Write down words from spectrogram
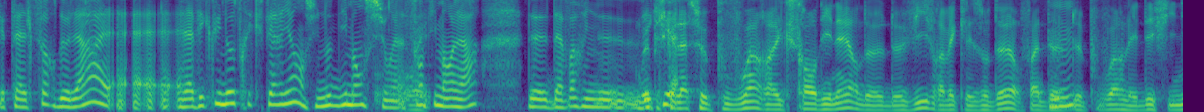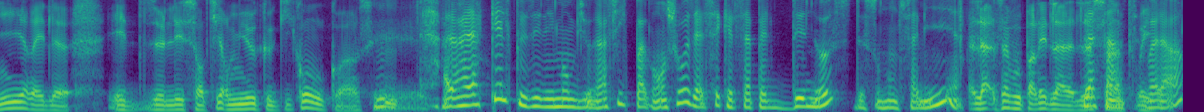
quand elle sort de là. Elle, a vécu une autre expérience, une autre dimension. Elle a ce sentiment-là d'avoir une. Oui, puisqu'elle a ce pouvoir extraordinaire de, de, vivre avec les odeurs, enfin de, mmh. de pouvoir les définir et de, et de les sentir mieux que quiconque. Quoi. Mmh. Alors, elle a quelques éléments biographiques, pas grand-chose. Elle sait qu'elle s'appelle Denos, de son nom de famille. Là, ça, vous parlez de la, sainte. oui. Voilà.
